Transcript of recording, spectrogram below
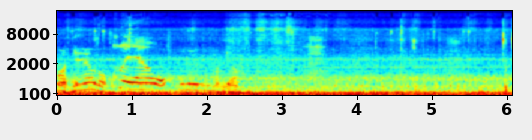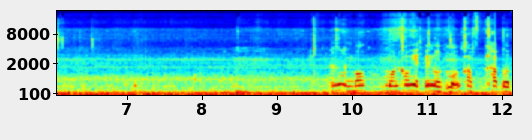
หอดแล้วลูกขอแล้วอืมหอดเดียวอันนั้นบอกมอนเขาเห็ดเป็นรถหมอนขับขับรถ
